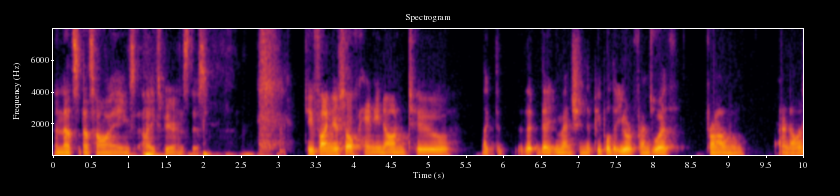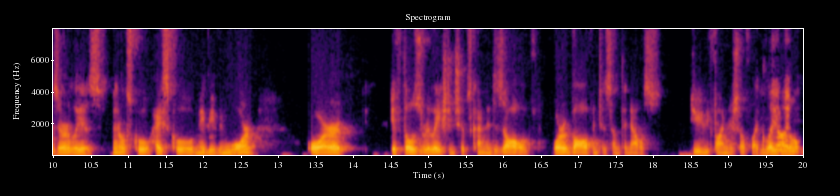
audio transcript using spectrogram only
And that's that's how I I experienced this. Do you find yourself hanging on to like the, the, that you mentioned the people that you were friends with from I don't know as early as middle school, high school, maybe even more, or if those relationships kind of dissolve or evolve into something else? Do you find yourself like letting yeah, go?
